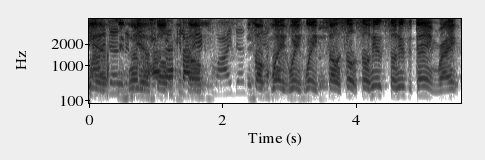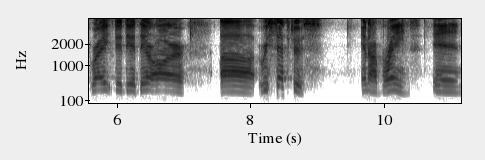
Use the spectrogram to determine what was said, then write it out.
Yeah, yeah, yeah. So, so, so, wait, wait, wait. So, so, so here's, so here's the thing, right? Right? There, there, there are uh, receptors in our brains and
